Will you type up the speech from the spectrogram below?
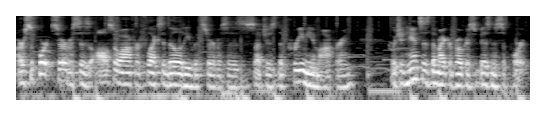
Our support services also offer flexibility with services such as the premium offering, which enhances the Microfocus business support.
